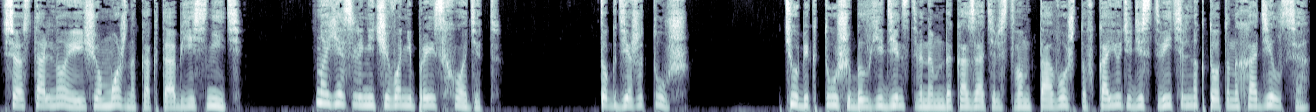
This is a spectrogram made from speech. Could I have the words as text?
Все остальное еще можно как-то объяснить. Но если ничего не происходит, то где же тушь?» Тюбик туши был единственным доказательством того, что в каюте действительно кто-то находился.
